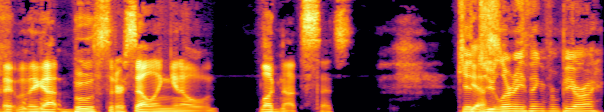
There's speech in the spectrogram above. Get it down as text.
They, they got booths that are selling, you know, lug nuts. That's kids Yes. did you learn anything from PRI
